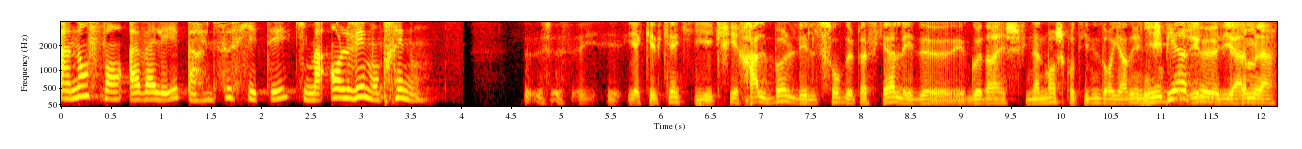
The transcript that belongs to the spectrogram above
un enfant avalé par une société qui m'a enlevé mon prénom il y a quelqu'un qui écrit ras-le-bol des leçons de Pascal et de Godrèche. Finalement, je continue de regarder une. Il est bien ce homme-là.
